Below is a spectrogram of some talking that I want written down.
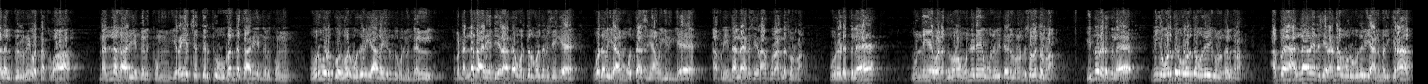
அலல் பிர்ரி ஒத்தக்குவா நல்ல காரியங்களுக்கும் இறையச்சத்திற்கு உகந்த காரியங்களுக்கும் ஒருவருக்கு ஒருவர் உதவியாக இருந்து கொள்ளுங்கள். அப்ப நல்ல காரியம் செய்யறாங்க ஒருத்தருக்கு ஒருத்தர் என்ன செய்யுங்க? உதவியாகவும் ஒத்தாசையாகவும் இருங்க. அப்படின்னு நல்லா என்ன செய்யறான்? குரான்ல சொல்றான். ஒரு இடத்துல உன்னையே வணங்குகிறோம் உன்னிடையே உதவி தேடுகிறோம்னு சொல்ல சொல்றான். இன்னொரு இடத்துல நீங்க ஒருத்தருக்கு ஒருத்தர் உதவி கொள்ளுங்கிறான் அப்ப அல்லாவே என்ன செய்யறான்னா ஒரு உதவியை அனுமதிக்கிறான்.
